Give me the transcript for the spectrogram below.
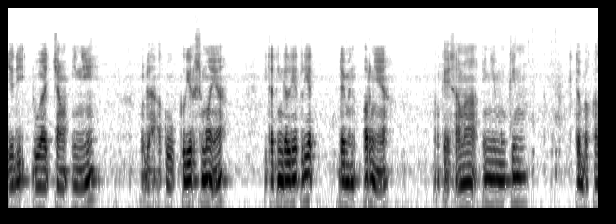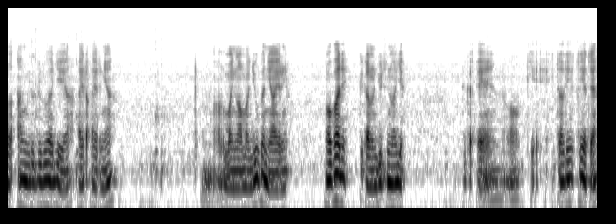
jadi dua cang ini udah aku clear semua ya. Kita tinggal lihat-lihat diamond ore-nya ya. Oke sama ini mungkin kita bakal ambil dulu aja ya air-airnya. Nah, lumayan lama juga nih airnya. Nggak apa deh kita lanjutin aja. 3N oke. Kita lihat-lihat ya.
